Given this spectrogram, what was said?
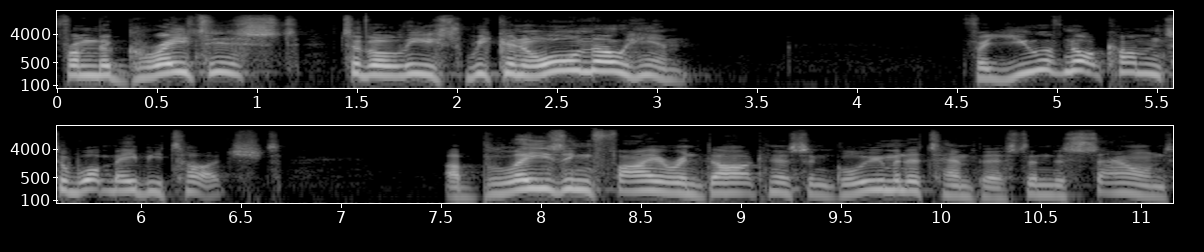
From the greatest to the least, we can all know him. For you have not come to what may be touched a blazing fire and darkness and gloom and a tempest, and the sound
